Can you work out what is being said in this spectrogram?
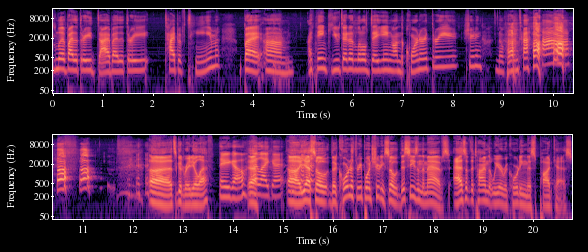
live by the three, die by the three type of team. But um I think you did a little digging on the corner three shooting. No pun. Uh, that's a good radio laugh. there you go. Yeah. I like it. Uh, yeah, so the corner three point shooting. So this season, the Mavs, as of the time that we are recording this podcast,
